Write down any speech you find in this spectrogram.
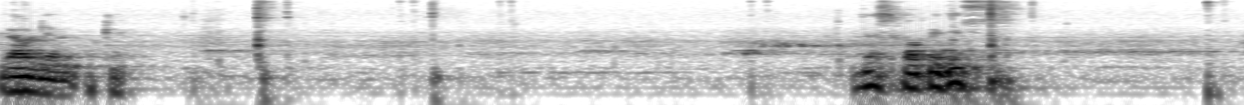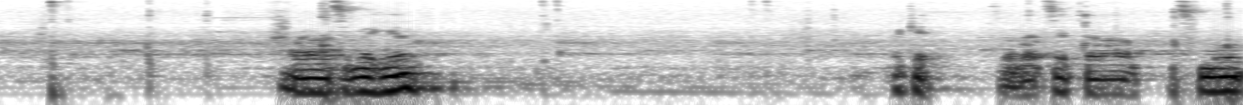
Ground level okay. Just copy this. Uh, somewhere here okay so that's it uh, let's move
